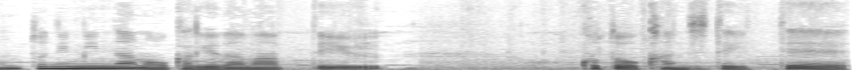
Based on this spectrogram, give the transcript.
本当にみんなのおかげだなっていうことを感じていて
